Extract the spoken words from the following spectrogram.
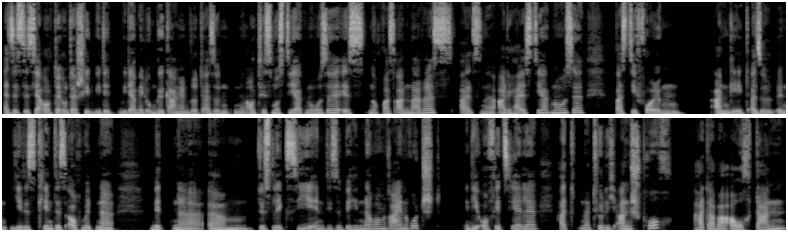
also es ist ja auch der Unterschied, wie, wie damit umgegangen wird. Also eine Autismusdiagnose ist noch was anderes als eine ADHS-Diagnose, was die Folgen angeht. Also jedes Kind, das auch mit einer mit einer ähm, Dyslexie in diese Behinderung reinrutscht, in die offizielle, hat natürlich Anspruch, hat aber auch dann,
